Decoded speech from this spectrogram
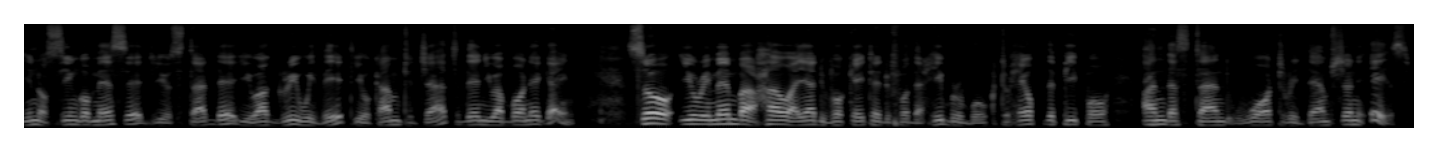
you know single message, you study, you agree with it, you come to church, then you are born again. So you remember how I advocated for the Hebrew book to help the people understand what redemption is.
